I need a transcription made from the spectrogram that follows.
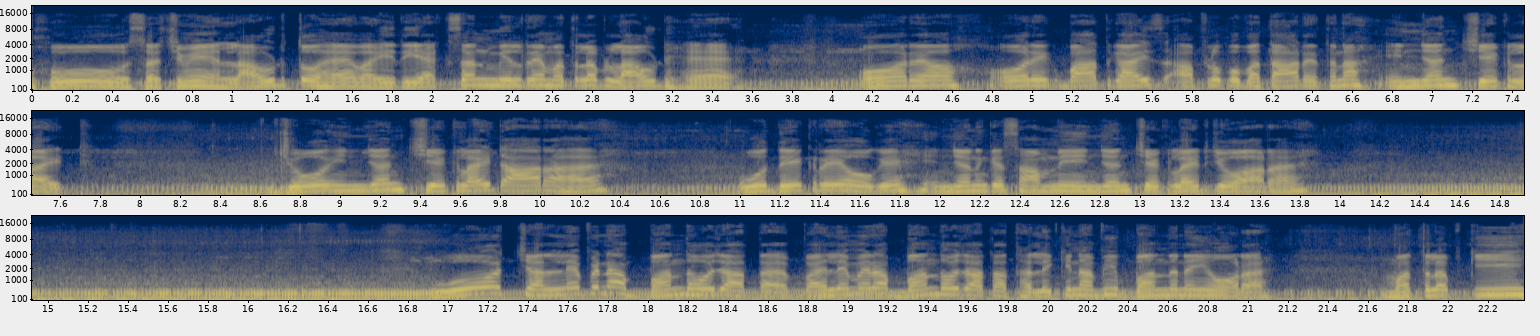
हो सच में लाउड तो है भाई। रिएक्शन मिल रहे मतलब लाउड है। और और एक बात गाइज़ आप लोग को बता रहे थे ना, इंजन चेक लाइट जो इंजन चेक लाइट आ रहा है, वो देख रहे होगे, इंजन के सामने इंजन चेक लाइट जो आ रहा है। वो चलने पे ना बंद हो जाता है। पहले मेरा बंद हो जाता था, लेकिन अभी बंद नहीं हो रहा है। मतलब कि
